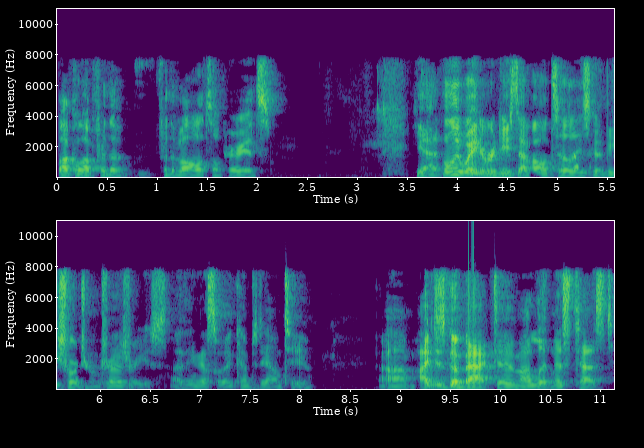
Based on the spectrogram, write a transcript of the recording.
buckle up for the for the volatile periods. Yeah, the only way to reduce that volatility is going to be short-term treasuries. I think that's what it comes down to. Um, I just go back to my litmus test.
